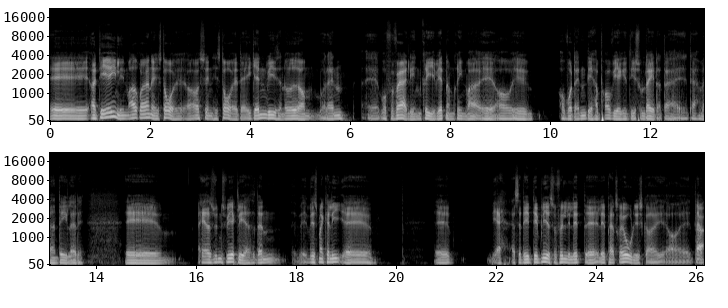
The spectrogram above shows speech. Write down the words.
Øh, og det er egentlig en meget rørende historie, og også en historie, der igen viser noget om, hvordan, øh, hvor forfærdelig en krig i Vietnamkrigen var, øh, og, øh, og hvordan det har påvirket de soldater, der, øh, der har været en del af det. Øh, jeg synes virkelig, altså den, hvis man kan lide øh, øh, ja, altså det, det bliver selvfølgelig lidt, øh, lidt patriotisk, og, og øh, der, ja.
